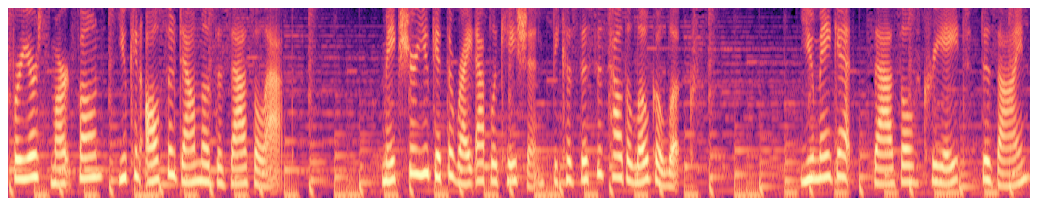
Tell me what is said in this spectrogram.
For your smartphone, you can also download the Zazzle app. Make sure you get the right application because this is how the logo looks. You may get Zazzle Create, Design,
